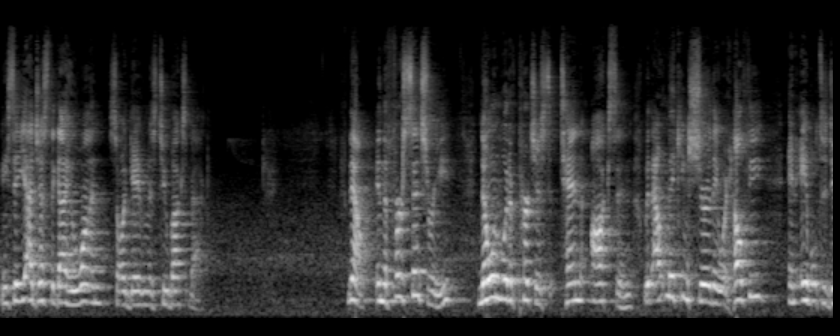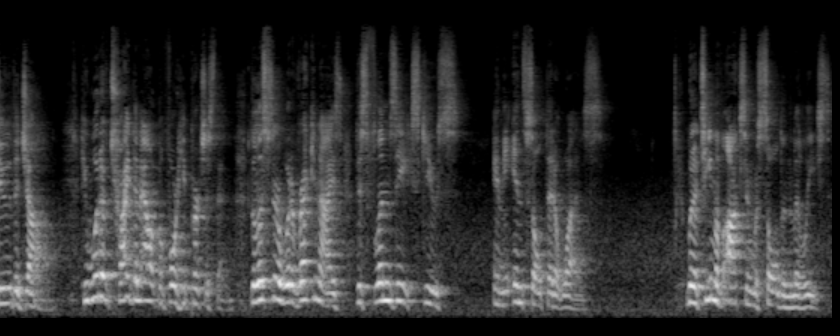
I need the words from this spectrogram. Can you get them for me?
he said, Yeah, just the guy who won. So I gave him his two bucks back. Now, in the first century, no one would have purchased 10 oxen without making sure they were healthy and able to do the job. He would have tried them out before he purchased them. The listener would have recognized this flimsy excuse and the insult that it was. When a team of oxen was sold in the Middle East,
